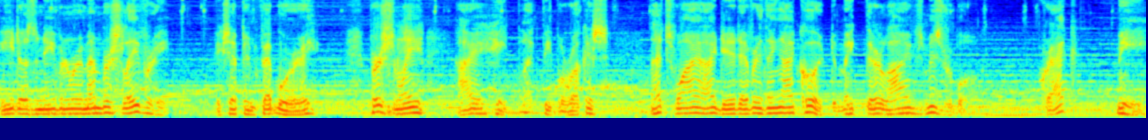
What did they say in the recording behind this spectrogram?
He doesn't even remember slavery, except in February. Personally, I hate black people, Ruckus. That's why I did everything I could to make their lives miserable. Crack? Me.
